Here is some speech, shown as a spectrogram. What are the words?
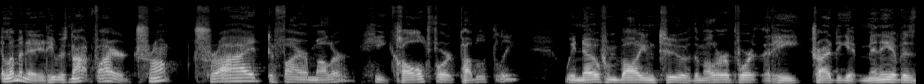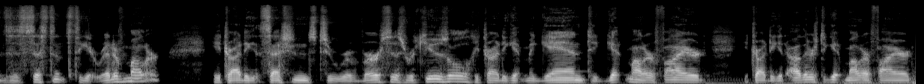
eliminated, he was not fired. Trump tried to fire Mueller, he called for it publicly. We know from volume two of the Mueller report that he tried to get many of his assistants to get rid of Mueller. He tried to get Sessions to reverse his recusal. He tried to get McGahn to get Mueller fired. He tried to get others to get Mueller fired.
